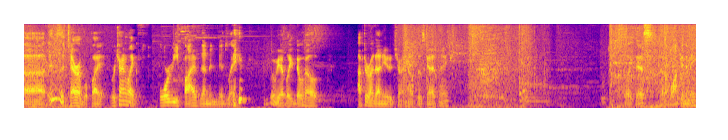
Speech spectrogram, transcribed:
Uh, this is a terrible fight. We're trying to like 4v5 them in mid lane. but we have like no health. I have to run down here to try and help this guy, I think. Like this, let him walk into me.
